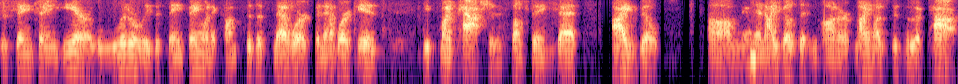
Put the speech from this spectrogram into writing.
the same thing here. Literally the same thing when it comes to this network. The network is it's my passion. It's something that I built. Um, and I built it in honor of my husband who had passed.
